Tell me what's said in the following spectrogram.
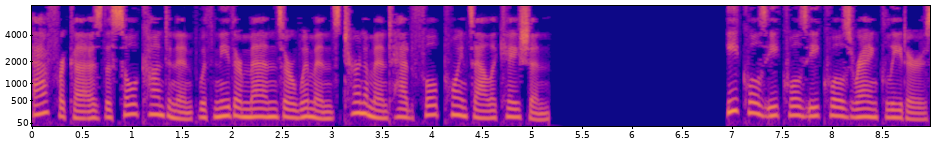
Africa is the sole continent with neither men's or women's tournament had full points allocation. Rank leaders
